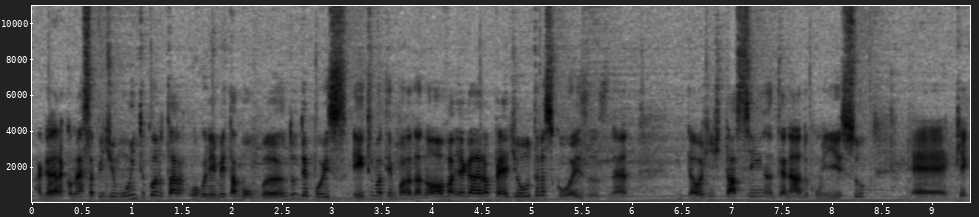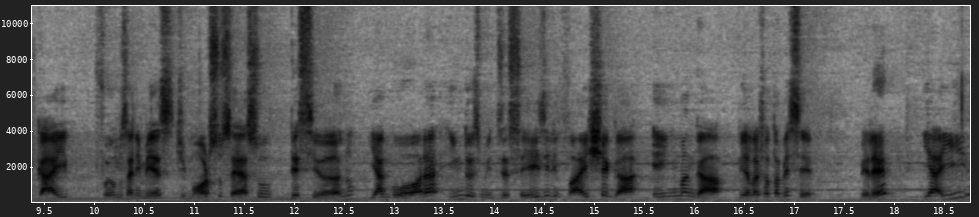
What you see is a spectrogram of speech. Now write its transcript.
A galera começa a pedir muito quando tá, o anime tá bombando, depois entra uma temporada nova e a galera pede outras coisas, né? Então a gente tá sim antenado com isso. É, Kekai foi um dos animes de maior sucesso desse ano e agora, em 2016, ele vai chegar em mangá pela JBC, beleza? E aí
